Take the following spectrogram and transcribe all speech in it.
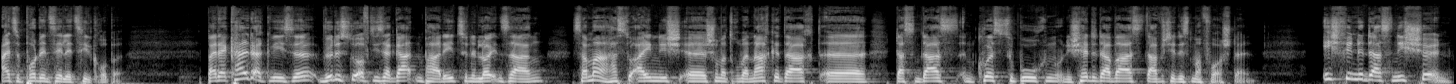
also potenzielle Zielgruppe. Bei der Kaltakquise würdest du auf dieser Gartenparty zu den Leuten sagen, sag mal, hast du eigentlich äh, schon mal drüber nachgedacht, äh, das und das, einen Kurs zu buchen und ich hätte da was, darf ich dir das mal vorstellen? Ich finde das nicht schön.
